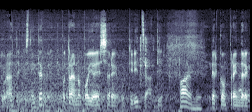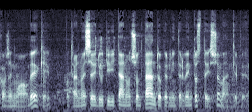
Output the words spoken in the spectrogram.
durante questi interventi potranno poi essere utilizzati per comprendere cose nuove che potranno essere di utilità non soltanto per l'intervento stesso ma anche per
